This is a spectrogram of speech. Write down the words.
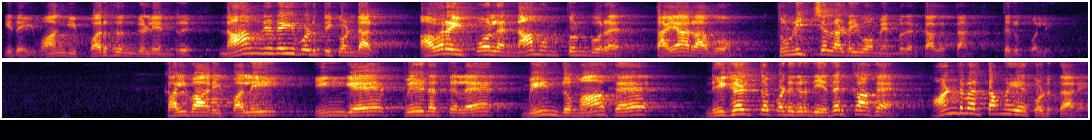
இதை வாங்கி பருகுங்கள் என்று நாம் நினைவுபடுத்திக் கொண்டால் அவரைப் போல நாமும் துன்புற தயாராவோம் துணிச்சல் அடைவோம் என்பதற்காகத்தான் திருப்பலி. கல்வாரி பலி இங்கே பீடத்தில் மீண்டுமாக நிகழ்த்தப்படுகிறது. எதற்காக? ஆண்டவர் தம்மையே கொடுத்தாரே.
